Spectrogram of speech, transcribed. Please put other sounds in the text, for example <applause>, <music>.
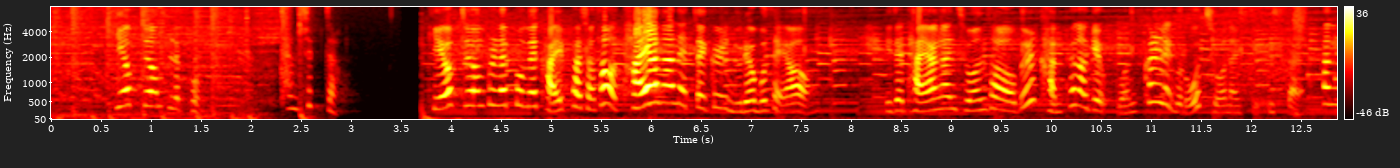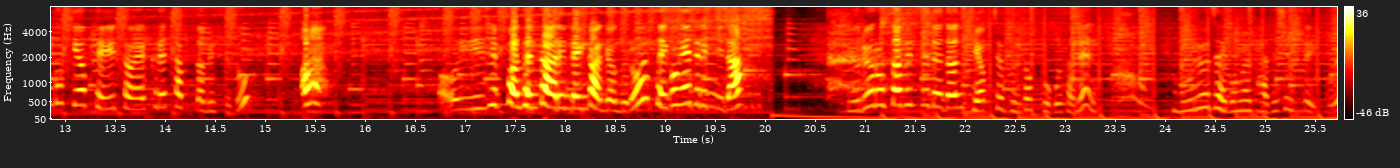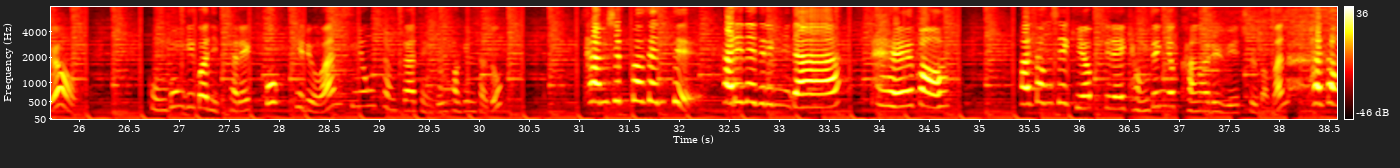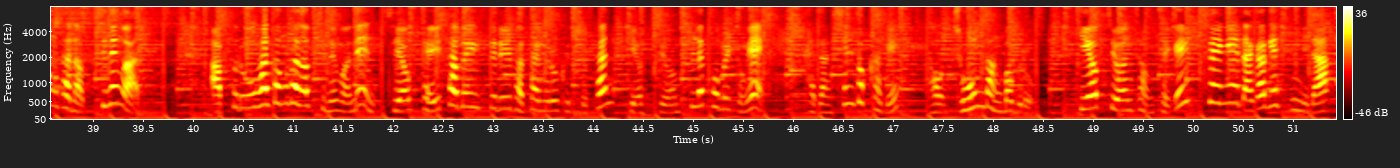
기업 지원 플랫폼 참 쉽죠? 기업 지원 플랫폼에 가입하셔서 다양한 혜택을 누려보세요. 이제 다양한 지원 사업을 간편하게 원클릭으로 지원할 수 있어요. 한국 기업 데이터의 크레탑 서비스도 아, 어, 20% 할인된 가격으로 제공해드립니다. 유료로 서비스되던 기업체 분석 보고서는 <gasps> 무료 제공을 받으실 수 있고요. 공공기관 입찰에 꼭 필요한 신용평가 등급 확인서도 30% 할인해드립니다. 대박! 화성시 기업들의 경쟁력 강화를 위해 출범한 화성산업진흥원. 앞으로 화성산업진흥원은 지역 데이터베이스를 바탕으로 구축한 기업 지원 플랫폼을 통해 가장 신속하게 더 좋은 방법으로 기업 지원 정책을 수행해 나가겠습니다.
